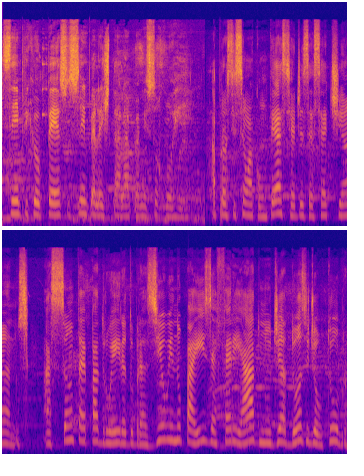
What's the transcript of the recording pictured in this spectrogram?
sempre que eu peço, sempre ela está lá para me socorrer. A procissão acontece há 17 anos. A santa é padroeira do Brasil e no país é feriado no dia 12 de outubro,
